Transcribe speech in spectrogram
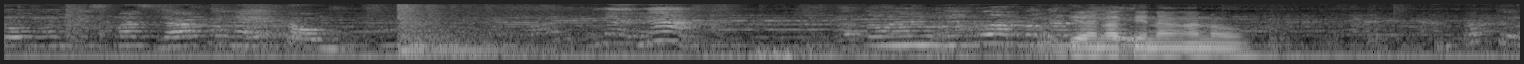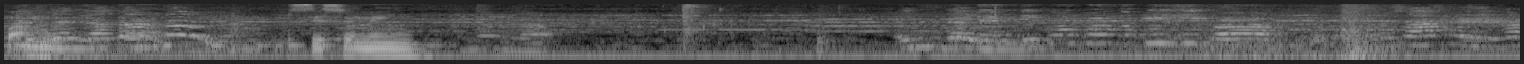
Ang Christmas gapo na ito? Na, na. Ato nga yung iwa. Pag Lagyan natin ng ano, pang seasoning. Hindi. Hindi ko pa kapili ba? Ano sa akin, ba?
